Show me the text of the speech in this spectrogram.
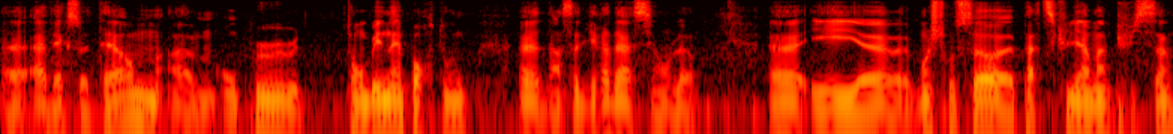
avec ce terme, on peut tomber n'importe où dans cette gradation-là. Euh, et euh, moi, je trouve ça euh, particulièrement puissant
